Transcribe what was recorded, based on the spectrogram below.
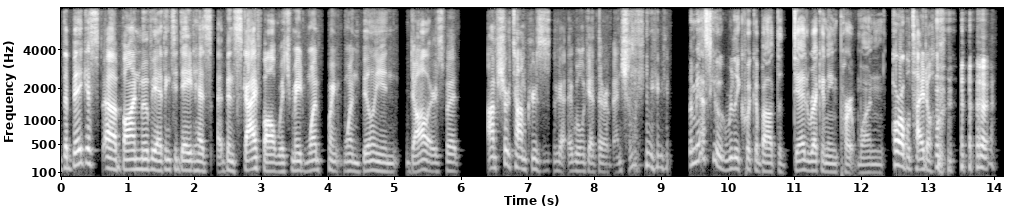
the biggest uh, Bond movie I think to date has been Skyfall, which made 1.1 billion dollars. But I'm sure Tom Cruise will get there eventually. let me ask you really quick about the Dead Reckoning Part One. Horrible title.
